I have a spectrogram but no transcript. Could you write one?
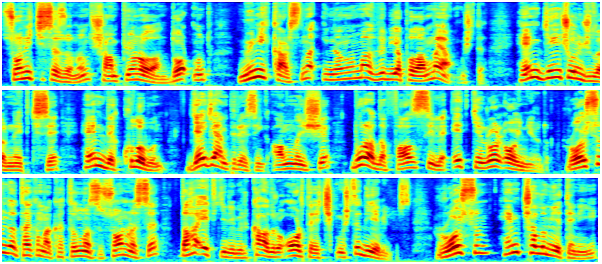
Son iki sezonun şampiyonu olan Dortmund Münih karşısında inanılmaz bir yapılanma yapmıştı. Hem genç oyuncuların etkisi hem de kulübün gegenpressing anlayışı burada fazlasıyla etkin rol oynuyordu. Royce'un da takıma katılması sonrası daha etkili bir kadro ortaya çıkmıştı diyebiliriz. Royce'un hem çalım yeteneği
